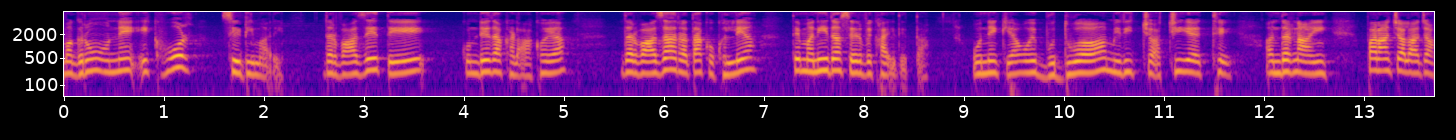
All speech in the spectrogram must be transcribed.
ਮਗਰੋਂ ਉਹਨੇ ਇੱਕ ਹੋਰ ਸੀਟੀ ਮਾਰੀ। ਦਰਵਾਜ਼ੇ ਤੇ ਕੁੰਡੇ ਦਾ ਖੜਾਕ ਹੋਇਆ। ਦਰਵਾਜ਼ਾ ਰਤਾ ਕੋ ਖੁੱਲਿਆ ਤੇ ਮਨੀ ਦਾ ਸਿਰ ਵਿਖਾਈ ਦਿੱਤਾ। ਉਹਨੇ ਕਿਹਾ, ਓਏ ਬੁੱਧੂਆ, ਮੇਰੀ ਚਾਚੀ ਹੈ ਇੱਥੇ, ਅੰਦਰ ਨਾ ਆਈ, ਪਰਾਂ ਚਲਾ ਜਾ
